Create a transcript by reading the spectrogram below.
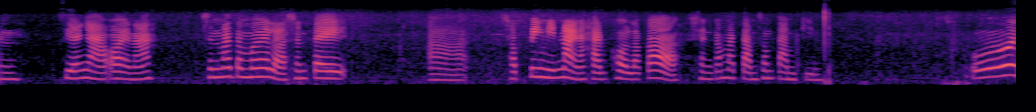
นเสียหยาอ่อยนะฉันมาตะเมื่อเหรอฉันไปอ่าช้อปปิ้งนิดหน่อยนะคะทุกคนแล้วก็ฉันก็มาตำส้มตำกิน โอ้ย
